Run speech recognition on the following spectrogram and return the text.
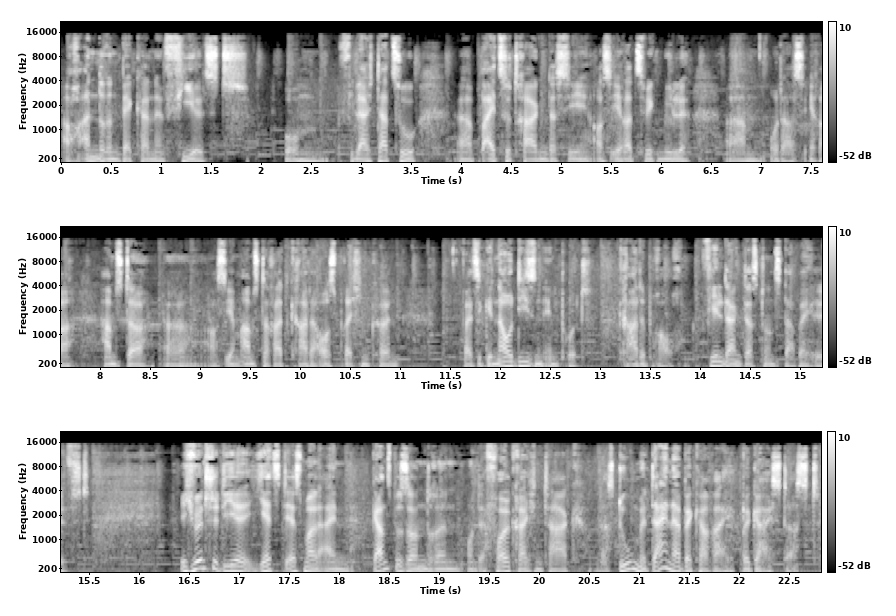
auch anderen Bäckern empfiehlst um vielleicht dazu äh, beizutragen, dass sie aus ihrer Zwickmühle ähm, oder aus ihrer Hamster, äh, aus ihrem Hamsterrad gerade ausbrechen können, weil sie genau diesen Input gerade brauchen. Vielen Dank, dass du uns dabei hilfst. Ich wünsche dir jetzt erstmal einen ganz besonderen und erfolgreichen Tag dass du mit deiner Bäckerei begeisterst.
